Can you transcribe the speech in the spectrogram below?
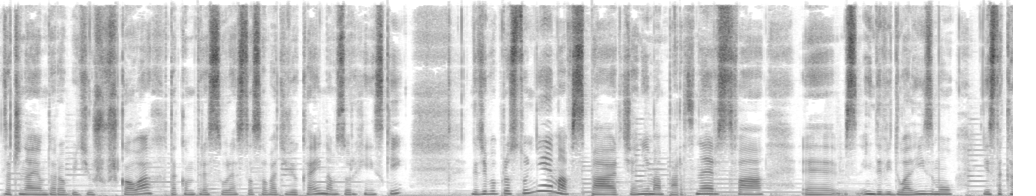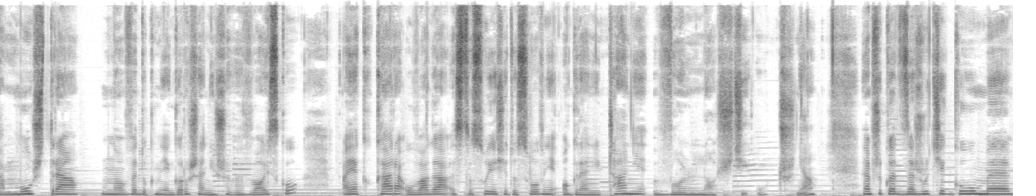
zaczynają to robić już w szkołach, taką tresurę stosować w UK na wzór chiński gdzie po prostu nie ma wsparcia, nie ma partnerstwa, yy, indywidualizmu, jest taka musztra, no według mnie gorsza niż w wojsku, a jako kara, uwaga, stosuje się dosłownie ograniczanie wolności ucznia. Na przykład zarzucie gumy,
